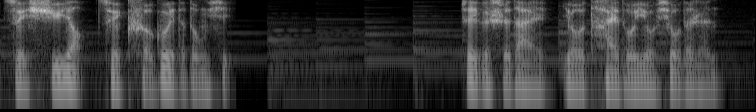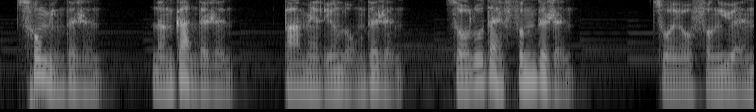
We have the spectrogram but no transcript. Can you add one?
最需要、最可贵的东西。这个时代有太多优秀的人、聪明的人、能干的人、八面玲珑的人、走路带风的人、左右逢源、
